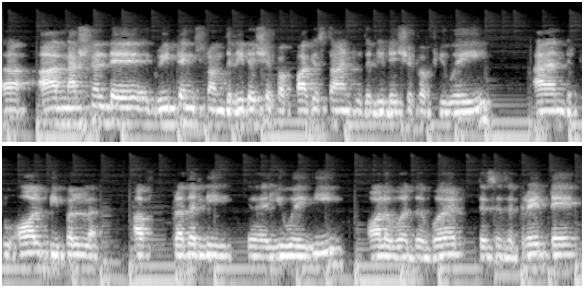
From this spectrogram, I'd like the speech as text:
our National Day greetings from the leadership of Pakistan to the leadership of UAE and to all people of brotherly UAE all over the world. This is a great day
